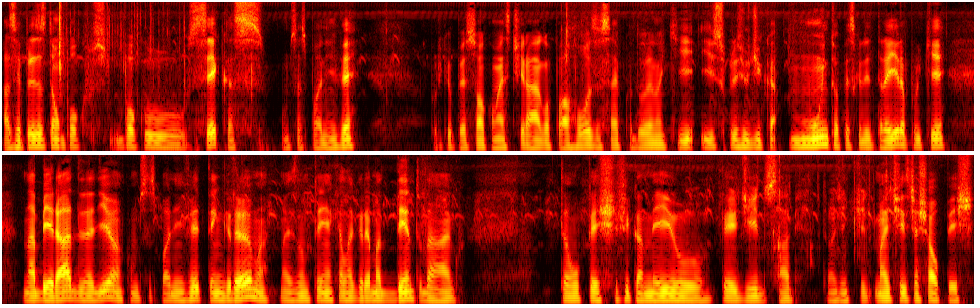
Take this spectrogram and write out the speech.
As represas estão um pouco, um pouco secas, como vocês podem ver, porque o pessoal começa a tirar água para arroz essa época do ano aqui, e isso prejudica muito a pesca de traíra, porque na beirada ali, ó, como vocês podem ver, tem grama, mas não tem aquela grama dentro da água. Então o peixe fica meio perdido, sabe? Então a gente mais difícil de achar o peixe.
